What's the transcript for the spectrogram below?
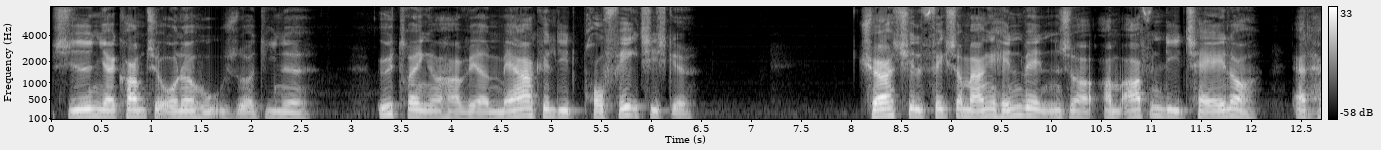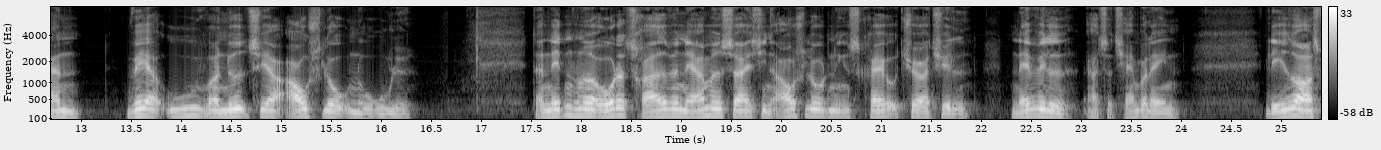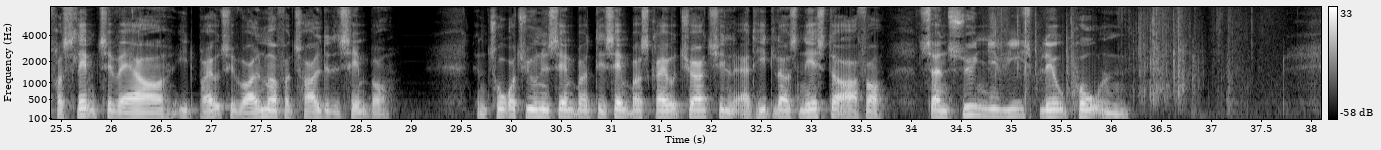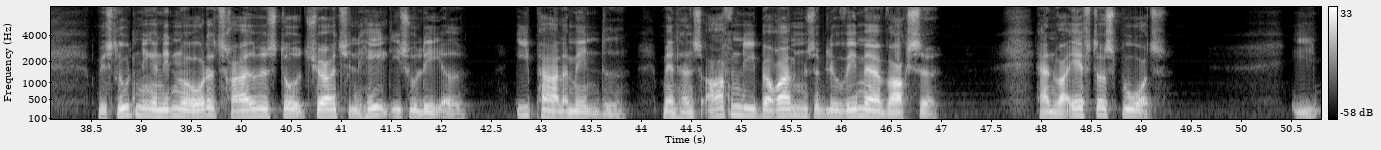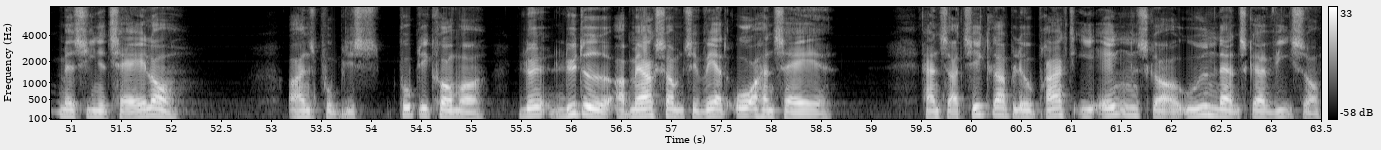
siden jeg kom til underhuset, og dine ytringer har været mærkeligt profetiske. Churchill fik så mange henvendelser om offentlige taler, at han hver uge var nødt til at afslå nogle. Da 1938 nærmede sig sin afslutning, skrev Churchill, Neville, altså Chamberlain, leder os fra slemt til værre i et brev til Volmer fra 12. december. Den 22. december, december skrev Churchill, at Hitlers næste offer sandsynligvis blev Polen. Ved slutningen af 1938 stod Churchill helt isoleret i parlamentet, men hans offentlige berømmelse blev ved med at vokse. Han var efterspurgt i, med sine taler, og hans publis, publikummer lyttede opmærksomt til hvert ord, han sagde. Hans artikler blev bragt i engelske og udenlandske aviser.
